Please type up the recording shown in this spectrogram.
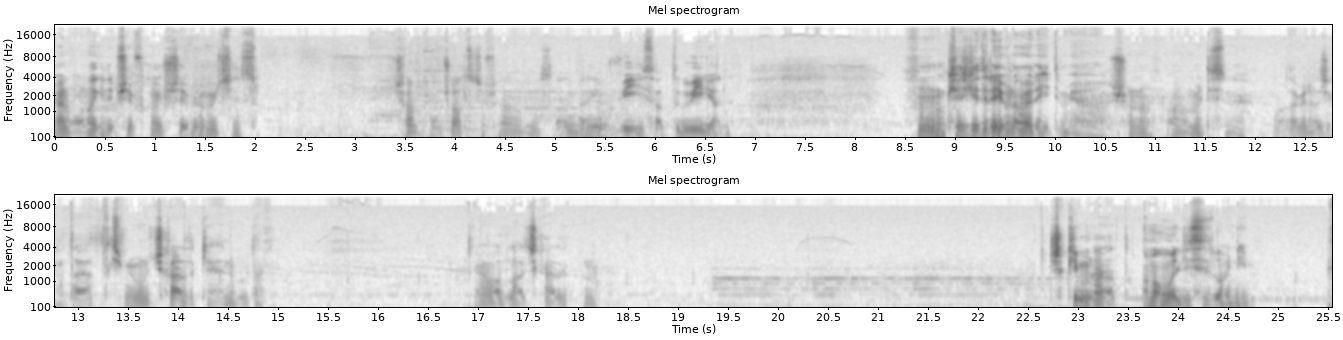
Yani ona gidip Şefika üçleyebilmem için sp- şampiyon çoğaltıcı falan olması lazım. Der gibi V'yi sattık V geldi. Hmm, keşke Draven'a vereydim ya şunu anomalisini. Orada birazcık hata yaptık. Şimdi bunu çıkardık yani buradan. Ya vallahi çıkardık bunu. Çıkayım mı lan hatta anomalisiz oynayayım.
